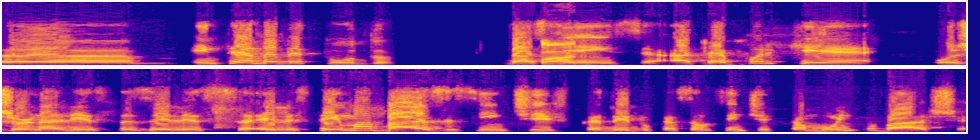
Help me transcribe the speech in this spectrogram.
uh, entenda de tudo da claro. ciência, até porque os jornalistas eles, eles têm uma base científica, de educação científica muito baixa.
